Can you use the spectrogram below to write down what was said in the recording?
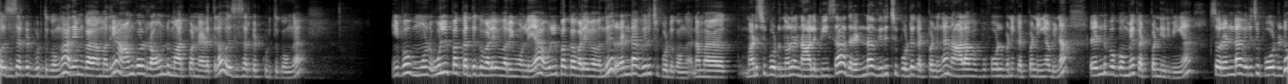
ஒரு சிசர் கட் கொடுத்துக்கோங்க. அதே மாதிரி ஆம்கோல் ரவுண்டு மார்க் பண்ண இடத்துல ஒரு சிசர் கட் கொடுத்துக்கோங்க. இப்போது மு உள் பக்கத்துக்கு வளைவு வரைவோம் இல்லையா? உள் பக்க வளைவை வந்து ரெண்டாக விரித்து போட்டுக்கோங்க. நம்ம மடித்து போட்டிருந்தோம்ல நாலு பீஸாக அதை ரெண்டாக விரித்து போட்டு கட் பண்ணுங்கள் நாலாக ஃபோல்ட் பண்ணி கட் பண்ணிங்க அப்படின்னா ரெண்டு பக்கமுமே கட் பண்ணிடுவீங்க ஸோ ரெண்டாக விரித்து போட்டுட்டு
